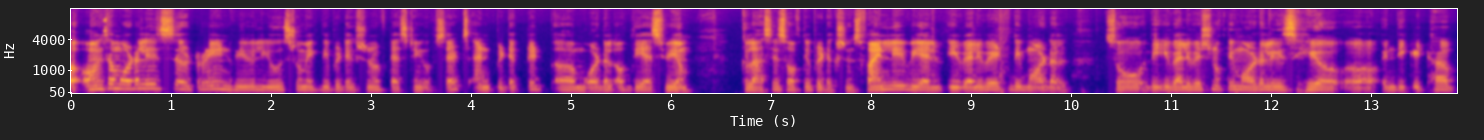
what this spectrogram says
Uh, once a model is uh, trained. We will use to make the prediction of testing of sets and predicted model of the svm classes of the predictions. Finally we evaluate the model so the evaluation of the model is here uh, in the github.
